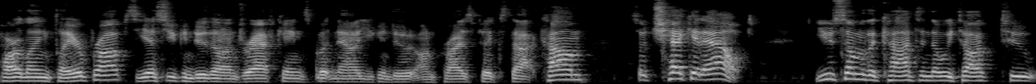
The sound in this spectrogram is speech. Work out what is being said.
Parlaying player props. Yes, you can do that on DraftKings, but now you can do it on prizepicks.com. So check it out. Use some of the content that we talked to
